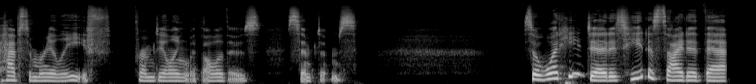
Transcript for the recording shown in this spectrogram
have some relief from dealing with all of those symptoms. So, what he did is he decided that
